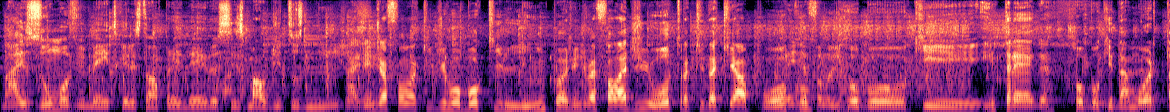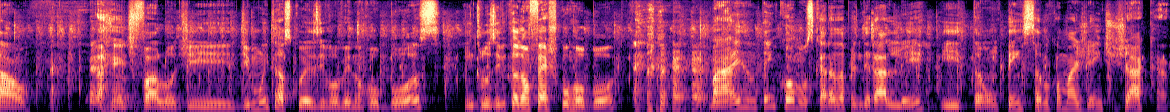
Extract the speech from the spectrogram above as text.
Mais um movimento que eles estão aprendendo, esses malditos ninjas. A gente já falou aqui de robô que limpa, a gente vai falar de outro aqui daqui a A pouco. gente já falou de robô que entrega, robô que dá mortal. A gente falou de, de muitas coisas envolvendo robôs, inclusive que eu não fecho com robô. Mas não tem como, os caras aprenderam a ler e estão pensando como a gente já, cara.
